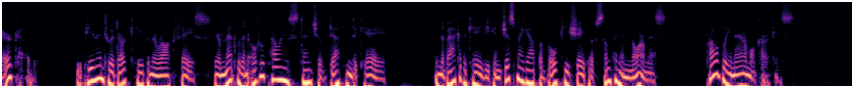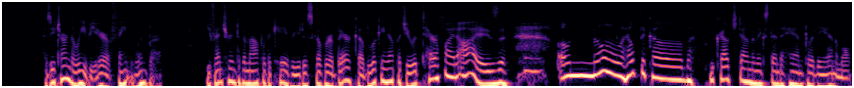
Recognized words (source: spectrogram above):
Bear cub. You peer into a dark cave in the rock face. You're met with an overpowering stench of death and decay. In the back of the cave, you can just make out the bulky shape of something enormous, probably an animal carcass. As you turn to leave, you hear a faint whimper. You venture into the mouth of the cave where you discover a bear cub looking up at you with terrified eyes. Oh no, help the cub! You crouch down and extend a hand toward the animal.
